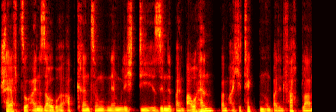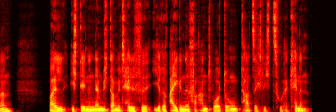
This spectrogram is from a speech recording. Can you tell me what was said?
schärft so eine saubere Abgrenzung nämlich die Sinne beim Bauherrn, beim Architekten und bei den Fachplanern, weil ich denen nämlich damit helfe, ihre eigene Verantwortung tatsächlich zu erkennen.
